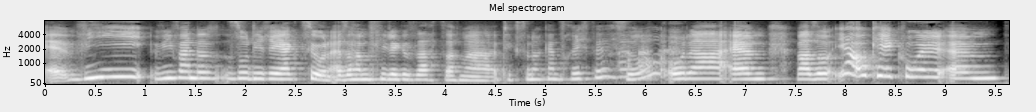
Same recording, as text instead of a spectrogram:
Äh, wie, wie waren da so die Reaktionen? Also haben viele gesagt, sag mal, tickst du noch ganz richtig so? Oder ähm, war so, ja, okay, cool, ähm,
